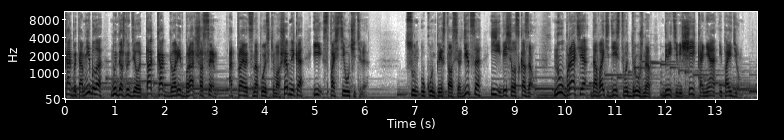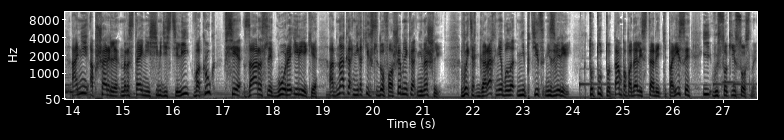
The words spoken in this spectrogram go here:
Как бы там ни было, мы должны делать так, как говорит брат Шасен, отправиться на поиски волшебника и спасти учителя». Сунь Укун перестал сердиться и весело сказал «Ну, братья, давайте действовать дружно. Берите вещей, коня и пойдем». Они обшарили на расстоянии 70 ли вокруг все заросли, горы и реки, однако никаких следов волшебника не нашли. В этих горах не было ни птиц, ни зверей. То тут, то там попадались старые кипарисы и высокие сосны.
